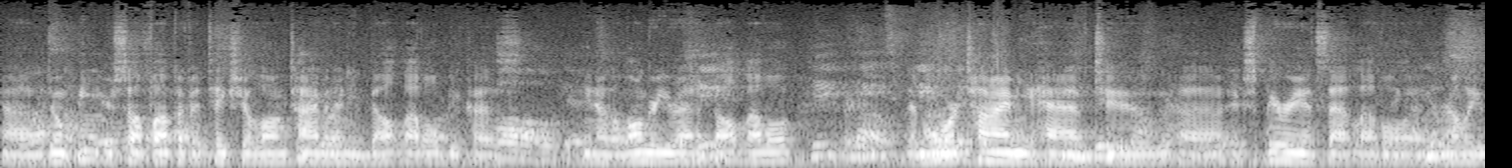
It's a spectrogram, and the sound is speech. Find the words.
Uh, don't beat yourself up if it takes you a long time at any belt level because you know the longer you're at a belt level, the more time you have to uh, experience that level and really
